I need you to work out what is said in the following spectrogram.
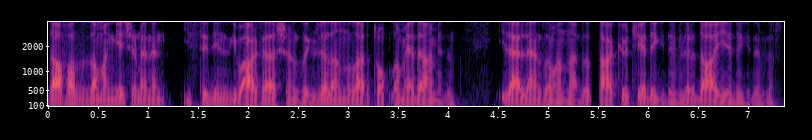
daha fazla zaman geçirmeden istediğiniz gibi arkadaşlarınızla güzel anılar toplamaya devam edin. İlerleyen zamanlarda daha kötüye de gidebilir, daha iyiye de gidebilir.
